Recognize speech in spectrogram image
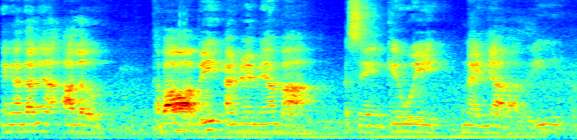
နိုင်ငံသားများအားလုံးတဘာဝဘေးအန္တရာယ်များမှအစဉ်ကင်းဝေးနိုင်ကြပါစေ။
